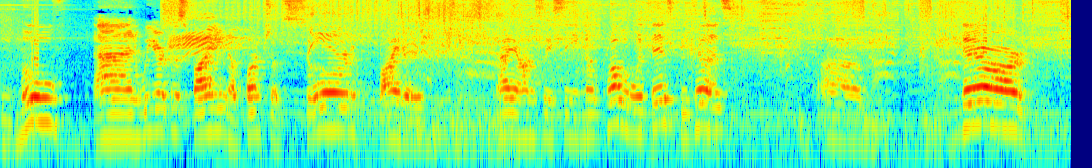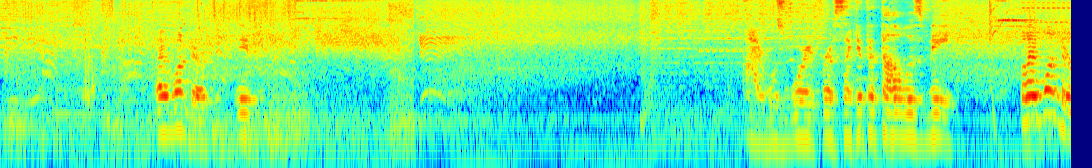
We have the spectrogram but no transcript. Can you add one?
We move, and we are just fighting a bunch of sword fighters. I honestly see no problem with this because um, there are. I wonder if. I was worried for a second that that was me. But I wonder,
